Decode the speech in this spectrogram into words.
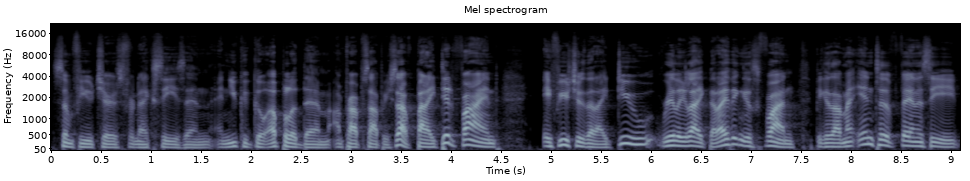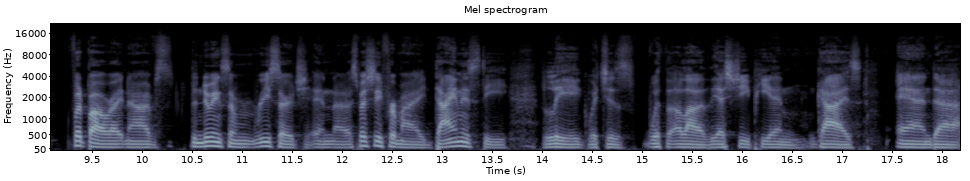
some futures for next season, and you could go upload them on Prop Swap yourself. But I did find a future that I do really like that I think is fun because I'm into fantasy football right now. I've been doing some research, and uh, especially for my dynasty league, which is with a lot of the SGPN guys, and uh,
